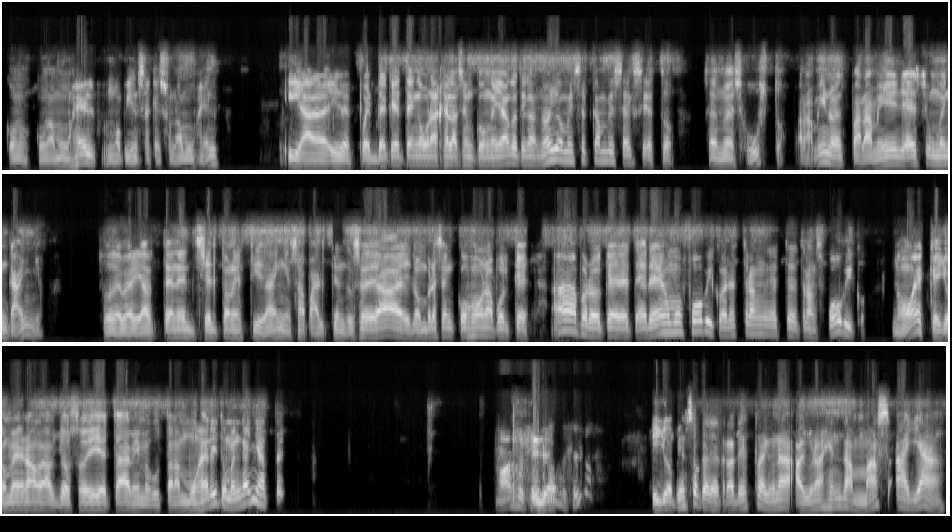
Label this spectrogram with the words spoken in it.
conozca una mujer, uno piensa que es una mujer. Y, y después de que tenga una relación con ella, que diga, no, yo me hice el cambio sexy, esto, o sea, no es justo. Para mí no es, para mí es un engaño. Eso debería tener cierta honestidad en esa parte. Entonces, ah, el hombre se encojona porque, ah, pero que eres homofóbico, eres este, transfóbico. No, es que yo me yo soy esta, a mí me gustan las mujeres y tú me engañaste. No, eso sí, y, yo, y yo pienso que detrás de esto hay una, hay una agenda más allá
